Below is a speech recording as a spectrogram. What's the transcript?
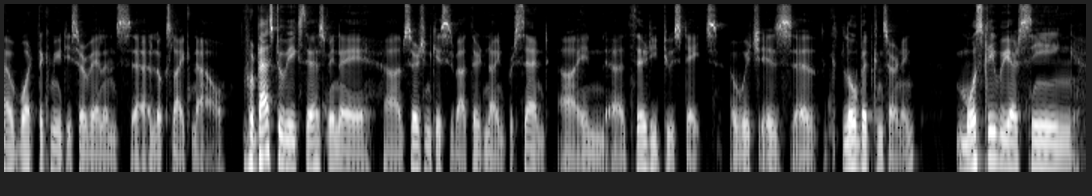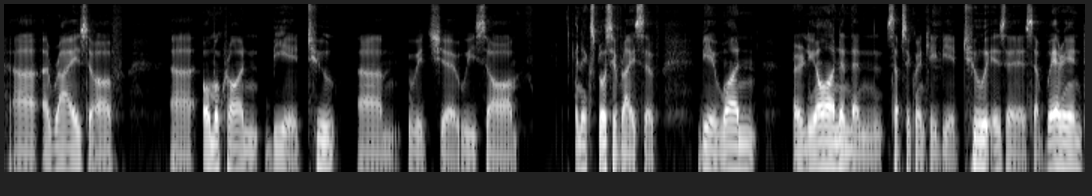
uh, what the community surveillance uh, looks like now. For past two weeks, there has been a uh, surge in cases about 39% uh, in 32 states, which is a little bit concerning. Mostly, we are seeing a rise of Omicron BA2, um, which we saw an explosive rise of BA1 early on, and then subsequently BA2 is a subvariant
